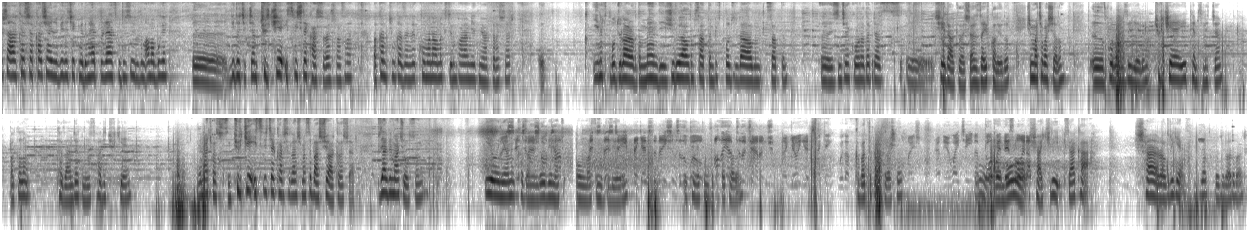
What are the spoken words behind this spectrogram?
Arkadaşlar arkadaşlar kaç aydır video çekmedim. Hep Reels videosu izledim ama bugün e, video çekeceğim. Türkiye İsviçre karşılaşması var. Bakalım kim kazanacak. Kuman almak istiyorum. Param yetmiyor arkadaşlar. E, yeni futbolcular aradım. Mendy, Jiro'yu aldım sattım. Bir futbolcu daha aldım sattım. E, Zinchenko orada biraz e, şeydi arkadaşlar zayıf kalıyordu. Şimdi maça başlayalım. E, formamızı giyelim. Türkiye'yi temsil edeceğim. Bakalım kazanacak mıyız? Hadi Türkiye. Maç başlasın. Türkiye İsviçre karşılaşması başlıyor arkadaşlar. Güzel bir maç olsun. İyi oynayanın kazandığı bir maç olmasını diliyorum. İnternetimizi kapatalım. Kapattık arkadaşlar. Oo, Embolo, Shakiri, Xhaka, Şar Rodriguez. Güzel futbolcuları var.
